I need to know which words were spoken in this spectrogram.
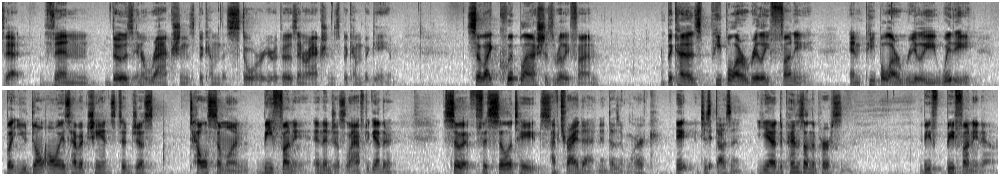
that then those interactions become the story or those interactions become the game. So like Quiplash is really fun because people are really funny and people are really witty, but you don't always have a chance to just tell someone be funny and then just laugh together. So it facilitates I've tried that and it doesn't work. It It just doesn't. yeah, it depends on the person. Be be funny now.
